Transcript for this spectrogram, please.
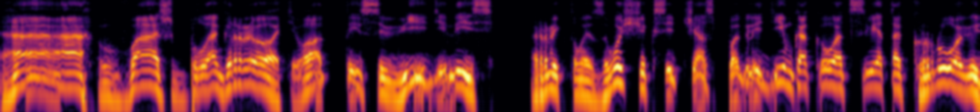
«А, ваш благородь, вот и свиделись!» — рыкнул извозчик. «Сейчас поглядим, какого цвета кровь у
